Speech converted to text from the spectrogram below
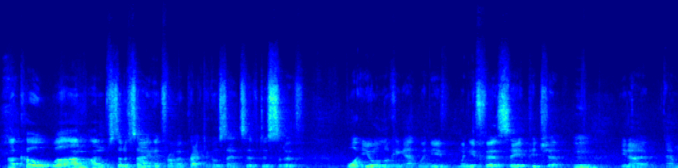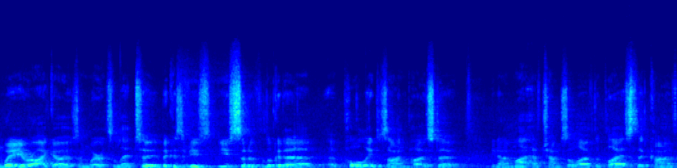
oh cool well I'm, I'm sort of saying it from a practical sense of just sort of what you're looking at when you when you first see a picture Mm. you know, and where your eye goes and where it's led to. Because if you, you sort of look at a, a poorly designed poster, you know, it might have chunks all over the place that kind of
